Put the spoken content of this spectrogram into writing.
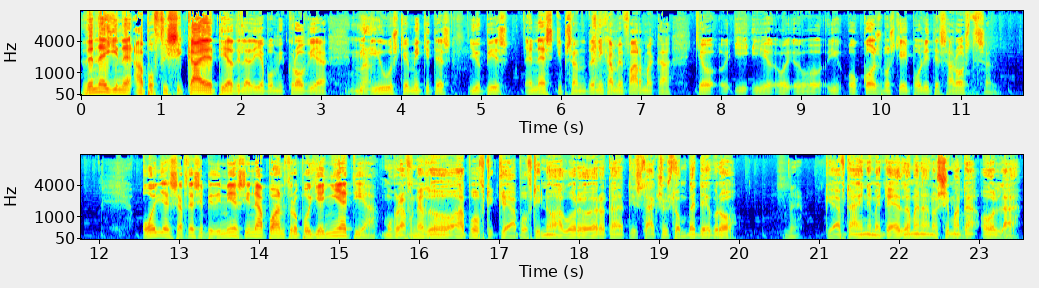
δεν έγινε από φυσικά αίτια, δηλαδή από μικρόβια, ναι. ιούς και μύκητες οι οποίες ενέσκυψαν, δεν είχαμε φάρμακα και ο, ο, ο, κόσμος και οι πολίτες αρρώστησαν. Όλες αυτές οι επιδημίες είναι από ανθρωπογενή αίτια. Μου γράφουν εδώ από, και από φτηνό αγοραίο έρωτα της τάξης των 5 ευρώ. Ναι. Και αυτά είναι μεταεδόμενα νοσήματα όλα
